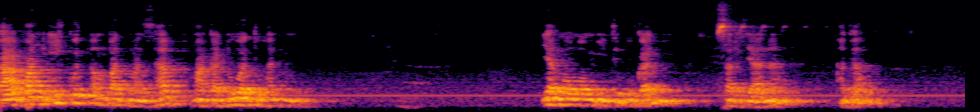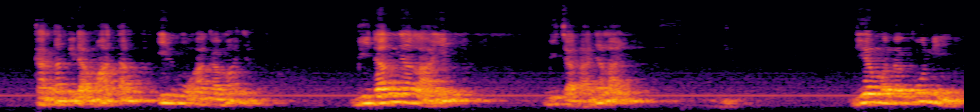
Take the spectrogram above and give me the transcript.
kapan ikut empat mazhab maka dua Tuhanmu yang ngomong itu bukan sarjana agama karena tidak matang ilmu agamanya bidangnya lain bicaranya lain dia menekuni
